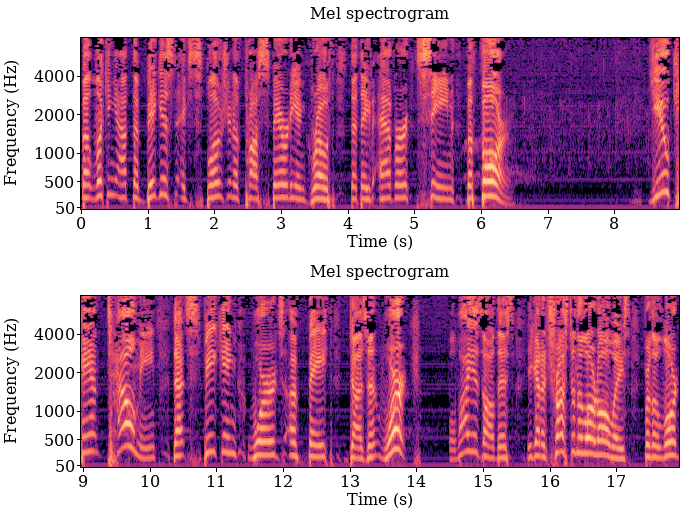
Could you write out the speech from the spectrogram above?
but looking at the biggest explosion of prosperity and growth that they've ever seen before. You can't tell me that speaking words of faith doesn't work. Well, why is all this? You gotta trust in the Lord always, for the Lord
